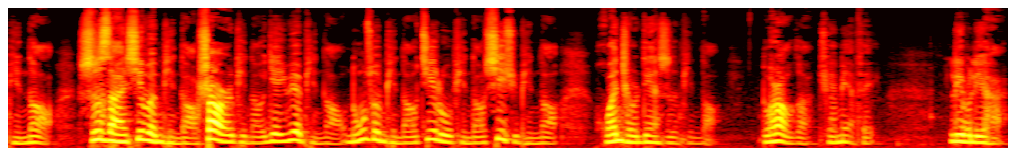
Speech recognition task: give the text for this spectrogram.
频道、十三新闻频道、少儿频道、音乐频道、农村频道、纪录频道、戏曲频道、环球电视频道。多少个全免费，厉不厉害？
